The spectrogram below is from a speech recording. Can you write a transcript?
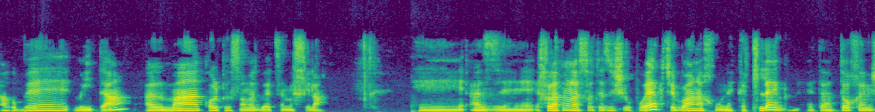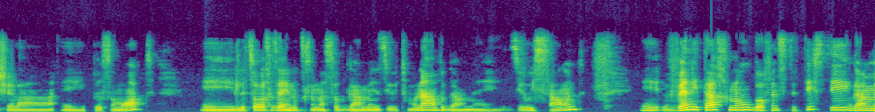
הרבה מידע על מה כל פרסומת בעצם מכילה. אז החלטנו לעשות איזשהו פרויקט שבו אנחנו נקטלג את התוכן של הפרסומות, לצורך זה היינו צריכים לעשות גם זיהוי תמונה וגם זיהוי סאונד. וניתחנו באופן סטטיסטי גם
